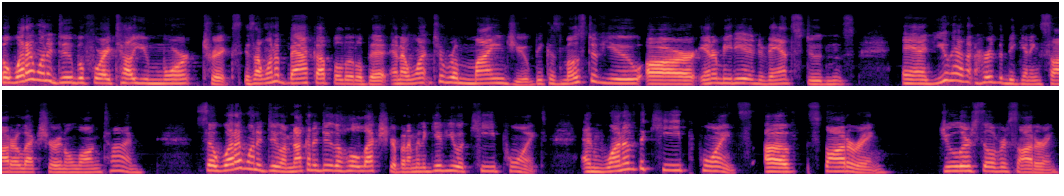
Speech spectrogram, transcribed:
But what I want to do before I tell you more tricks is I want to back up a little bit and I want to remind you because most of you are intermediate advanced students and you haven't heard the beginning solder lecture in a long time. So what I want to do, I'm not going to do the whole lecture, but I'm going to give you a key point. And one of the key points of soldering, jeweler silver soldering,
